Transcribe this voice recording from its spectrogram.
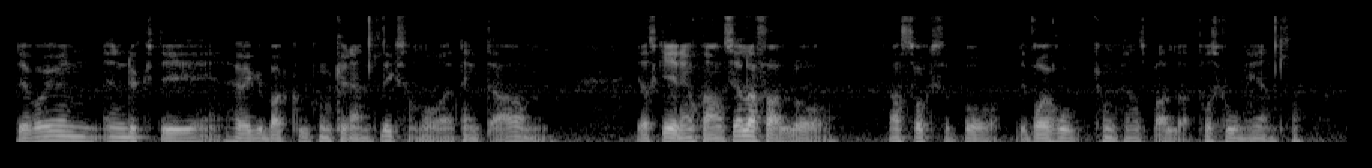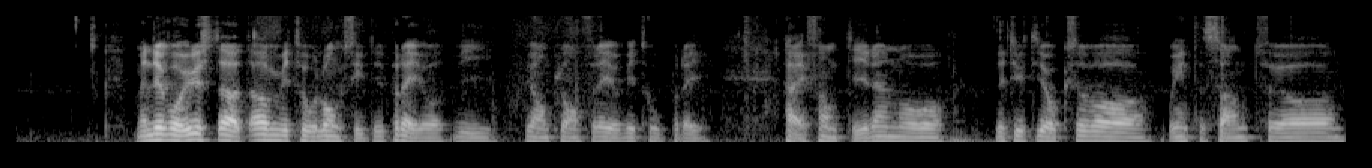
det var ju en, en duktig högerback och konkurrent liksom. Och jag tänkte, ja, men jag ska ge det en chans i alla fall. Och han också på, det var ju konkurrens på alla positioner egentligen. Men det var ju just det att ah, vi tror långsiktigt på dig och att vi, vi har en plan för dig och vi tror på dig här i framtiden. Och det tyckte jag också var, var intressant för jag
